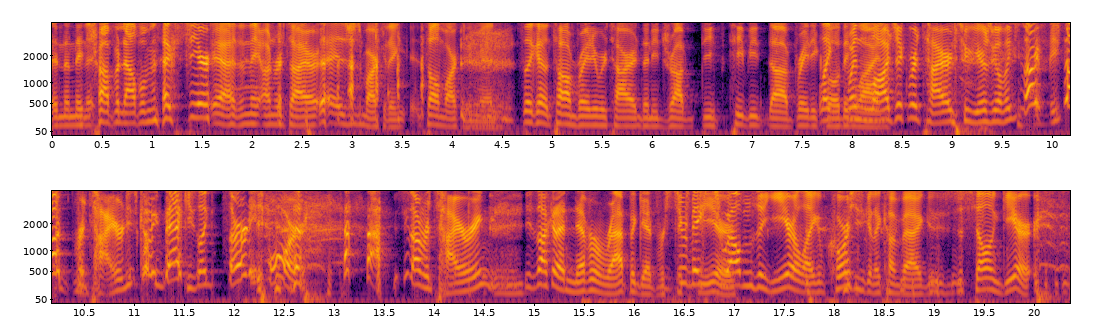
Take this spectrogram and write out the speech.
and then they drop an album next year. Yeah, then they unretire. it's just marketing. It's all marketing, man. It's like how Tom Brady retired, then he dropped D- TV uh, Brady Like clothing when line. Logic retired two years ago, I'm like he's not. He's not retired. He's coming back. He's like 34. he's not retiring. He's not gonna never rap again for six Dude sixty makes years. two albums a year. Like, of course he's gonna come back. He's just selling gear.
